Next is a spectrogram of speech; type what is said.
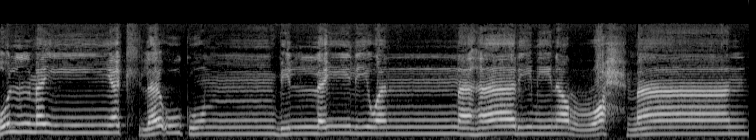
قُلْ مَن يَكْلَؤُكُم بِاللَّيْلِ وَالنَّهَارِ مِنَ الرَّحْمَٰنِ ۗ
